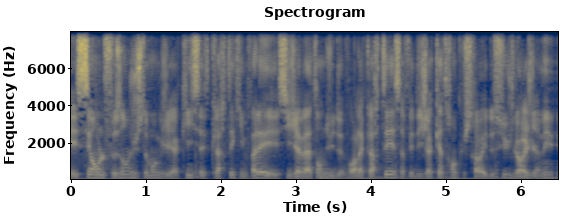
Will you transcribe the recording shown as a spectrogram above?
Et c'est en le faisant justement que j'ai acquis cette clarté qu'il me fallait. Et si j'avais attendu d'avoir la clarté, ça fait déjà 4 ans que je travaille dessus, je l'aurais jamais eu.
